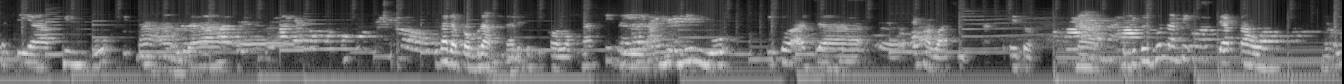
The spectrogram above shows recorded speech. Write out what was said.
setiap minggu kita ada kita ada program dari psikolog. Nanti di akhir minggu itu ada uh, evaluasi nah, itu. Nah begitu pun nanti setiap tahun jadi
